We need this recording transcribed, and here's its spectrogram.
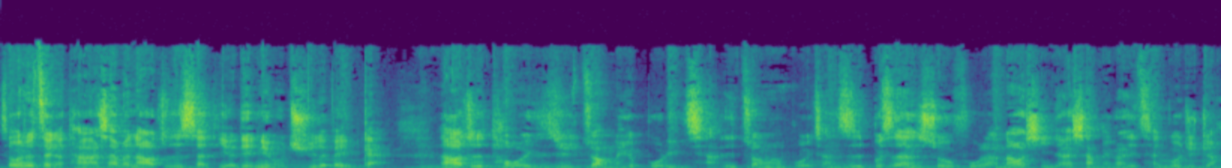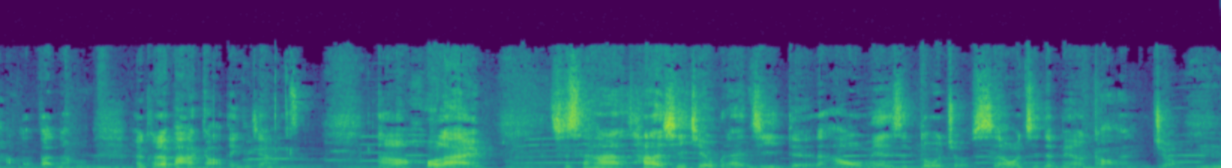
所以我就整个躺在下面，然后就是身体有点扭曲的被干，然后就是头一直去撞那个玻璃墙，一直撞到玻璃墙，只是不是很舒服啦。那我心里在想，没关系，撑过去就好了，反正很快就把它搞定这样子。然后后来。其实他他的细节我不太记得，他后面是多久射？我记得没有搞很久。嗯，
